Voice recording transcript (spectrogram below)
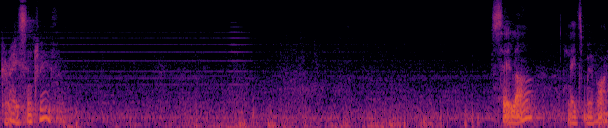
Grace and truth. Selah. Let's move on.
